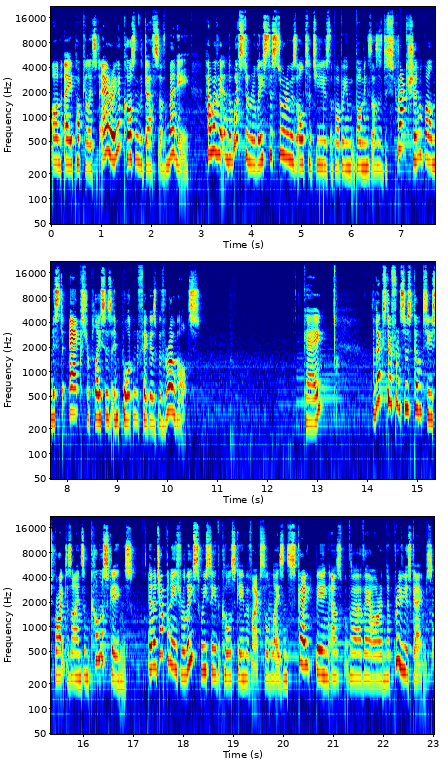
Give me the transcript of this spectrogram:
on a populated area, causing the deaths of many. However, in the Western release, the story was altered to use the bombing- bombings as a distraction, while Mr. X replaces important figures with robots. Okay. The next differences come to sprite designs and colour schemes. In the Japanese release, we see the colour scheme of Axel, Blaze, and Skate being as uh, they are in the previous games,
